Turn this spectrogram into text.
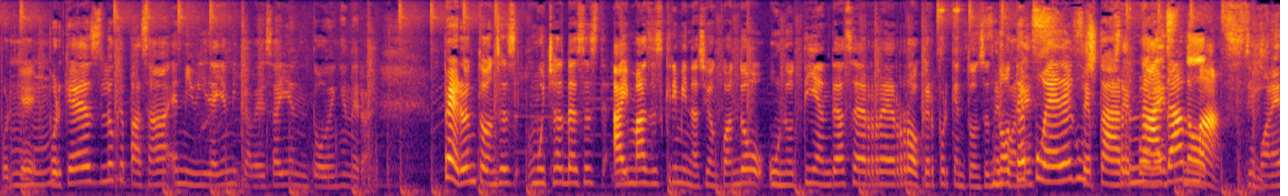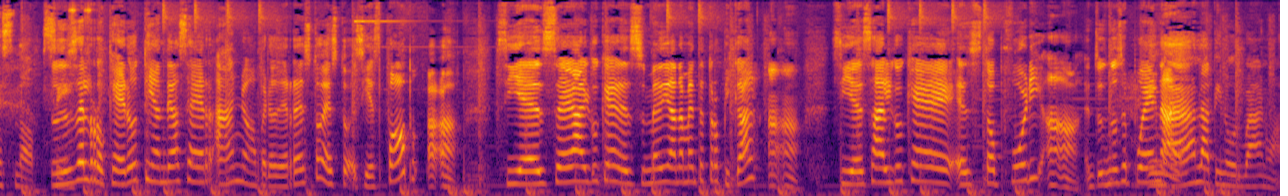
Porque, Ujú. porque es lo que pasa en mi vida y en mi cabeza y en todo en general. Pero entonces muchas veces hay más discriminación cuando uno tiende a ser rocker porque entonces Se no pone- te puede gustar se nada snob, más. Se sí. pone snob. sí. Entonces el rockero tiende a ser, ah, no, pero de resto esto, si es pop, ah, ah. Si es eh, algo que es medianamente tropical, ah, ah. Si es algo que es top 40, ah, ah. Entonces no se puede y nada. más latino urbano,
